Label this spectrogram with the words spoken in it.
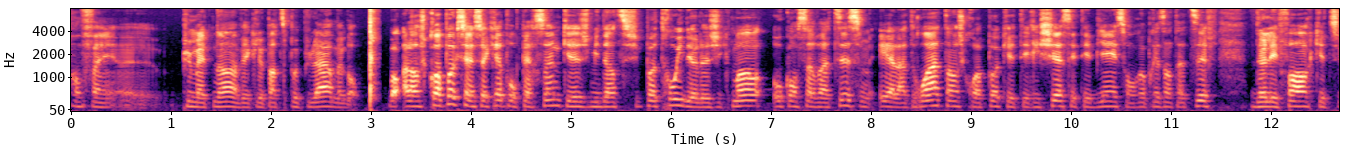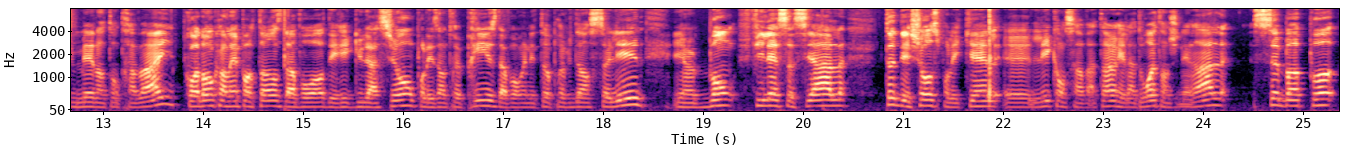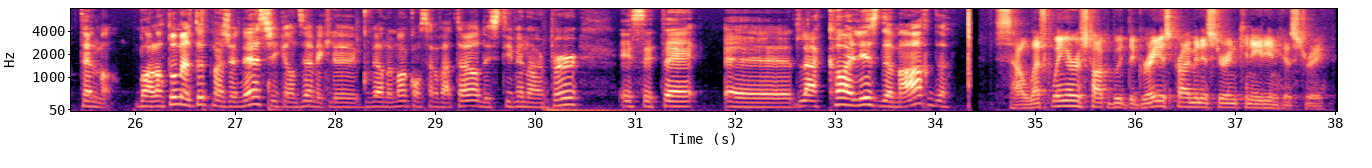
Enfin, euh, plus maintenant avec le Parti populaire, mais bon. Bon, alors je crois pas que c'est un secret pour personne que je m'identifie pas trop idéologiquement au conservatisme et à la droite. Hein. Je crois pas que tes richesses et tes biens sont représentatifs de l'effort que tu mets dans ton travail. Je crois donc en l'importance d'avoir des régulations pour les entreprises, d'avoir un État-providence solide et un bon filet social. Toutes des choses pour lesquelles euh, les conservateurs et la droite en général se battent pas tellement. Bon, alors pas mal toute ma jeunesse, j'ai grandi avec le gouvernement conservateur de Stephen Harper et c'était euh, de la calice de marde. How left-wingers talk about the greatest prime minister in Canadian history.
